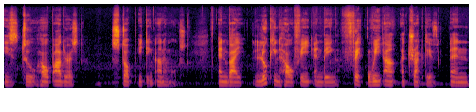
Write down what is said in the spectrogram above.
is to help others stop eating animals. And by looking healthy and being fit, we are attractive. And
